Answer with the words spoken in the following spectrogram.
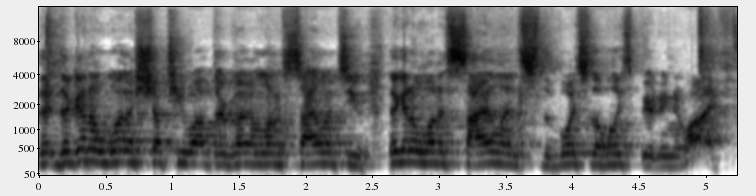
they're, they're going to want to shut you up. They're going to want to silence you. They're going to want to silence the voice of the Holy Spirit in your life.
